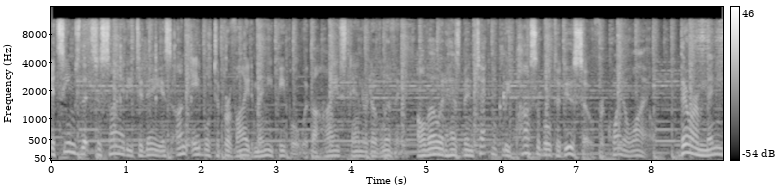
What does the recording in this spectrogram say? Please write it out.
It seems that society today is unable to provide many people with a high standard of living, although it has been technically possible to do so for quite a while. There are many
